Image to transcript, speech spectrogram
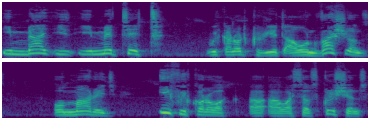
imitate. We cannot create our own versions or marriage if we call our, uh, ourselves Christians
